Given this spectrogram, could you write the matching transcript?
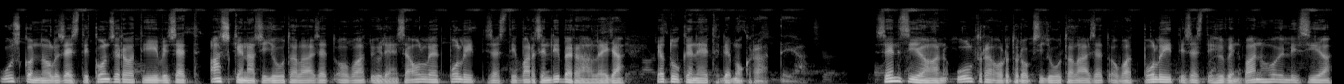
Uskonnollisesti konservatiiviset askenasijuutalaiset ovat yleensä olleet poliittisesti varsin liberaaleja ja tukeneet demokraatteja. Sen sijaan ultraortodoksijuutalaiset ovat poliittisesti hyvin vanhoillisia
